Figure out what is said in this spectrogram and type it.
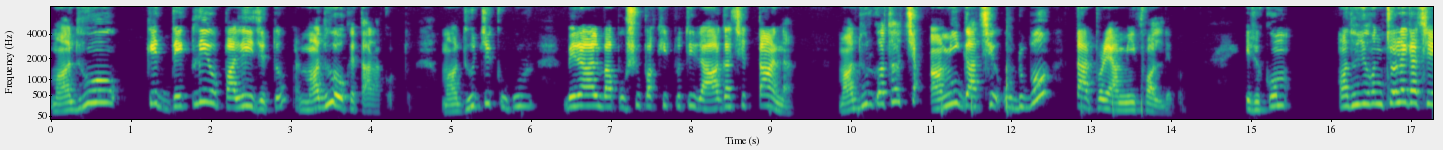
মাধুকে দেখলেই ও পালিয়ে যেত আর মাধু ওকে তাড়া করত। মাধুর যে কুকুর, বেড়াল বা পশু পাখির প্রতি রাগ আছে তা না। মাধুর কথা হচ্ছে, আমি গাছে উঠব, তারপরে আমি ফল দেব। এরকম মাধু যখন চলে গেছে,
